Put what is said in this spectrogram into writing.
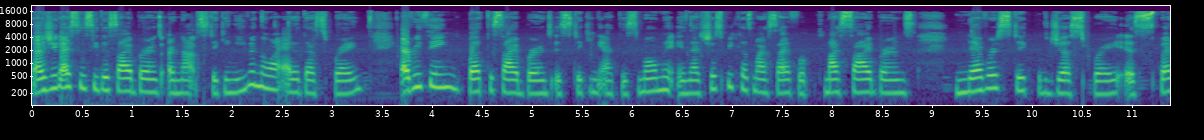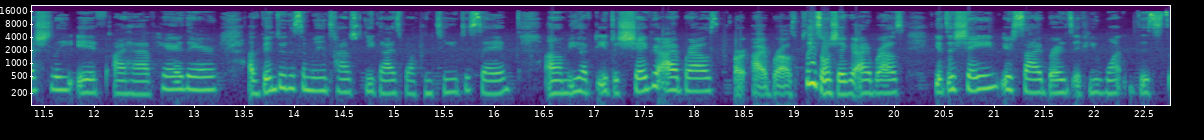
Now as you guys can see the sideburns are not sticking even though I added that spray. Everything but the sideburns is sticking at this moment and that's just because my side my sideburns never stick with just spray especially if I have hair there. I've been through this a million times with you guys but I'll continue to say um, you have to either shave your eyebrows or eyebrows. Please don't shave your eyebrows. You have to shave your sideburns if you want this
